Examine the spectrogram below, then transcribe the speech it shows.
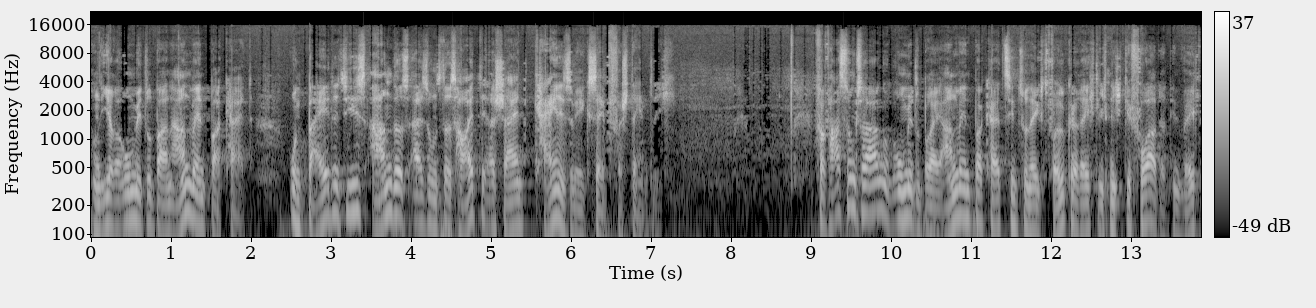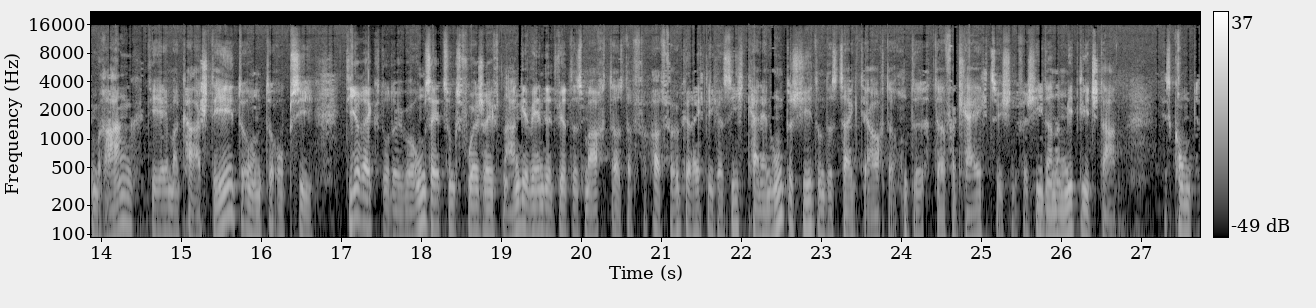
und ihrer unmittelbaren Anwendbarkeit. Und beides ist, anders als uns das heute erscheint, keineswegs selbstverständlich. Verfassungsrang und unmittelbare Anwendbarkeit sind zunächst völkerrechtlich nicht gefordert. In welchem Rang die MAK steht und ob sie direkt oder über Umsetzungsvorschriften angewendet wird, das macht aus, der, aus völkerrechtlicher Sicht keinen Unterschied und das zeigt ja auch der, der Vergleich zwischen verschiedenen Mitgliedstaaten. Es kommt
